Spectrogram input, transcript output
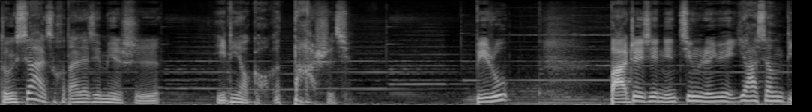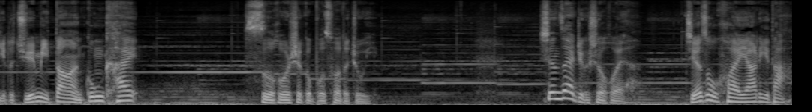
等下一次和大家见面时，一定要搞个大事情，比如。把这些年惊人院压箱底的绝密档案公开，似乎是个不错的主意。现在这个社会啊，节奏快，压力大。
